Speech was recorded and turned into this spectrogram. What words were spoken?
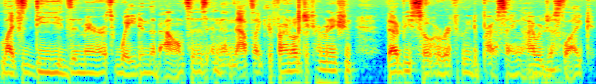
life's deeds and merits weighed in the balances, and then that's like your final determination, that'd be so horrifically depressing. I would just mm-hmm. like,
